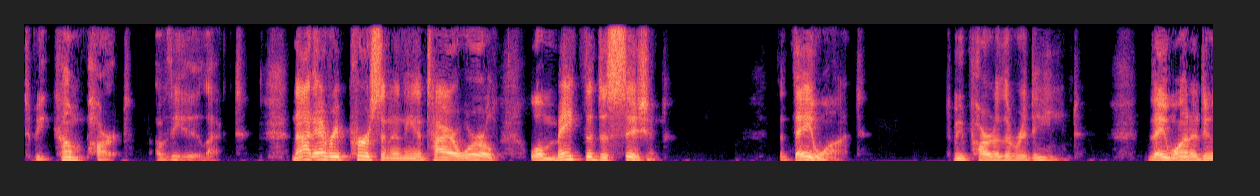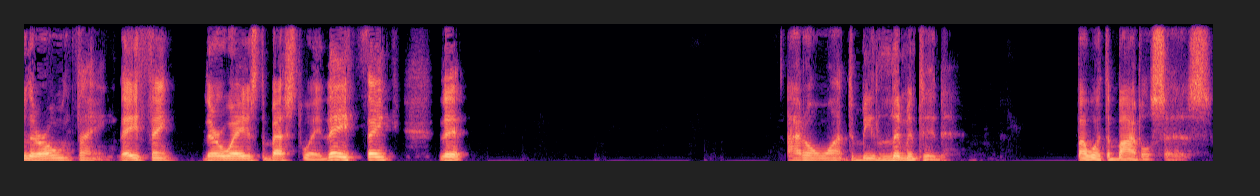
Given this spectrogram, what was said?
to become part of the elect. Not every person in the entire world will make the decision that they want to be part of the redeemed. They want to do their own thing. They think their way is the best way. They think that I don't want to be limited by what the Bible says.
